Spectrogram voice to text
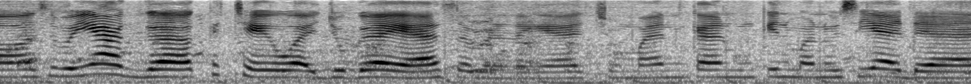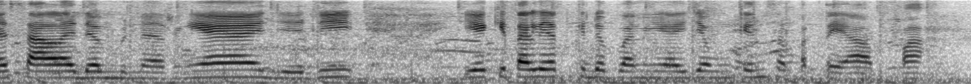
Oh, sebenarnya agak kecewa juga ya sebenarnya. Cuman kan mungkin manusia ada salah dan benarnya. Jadi ya kita lihat ke depannya aja mungkin seperti apa.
